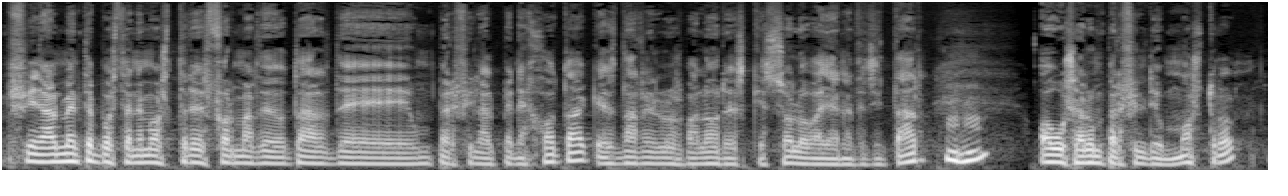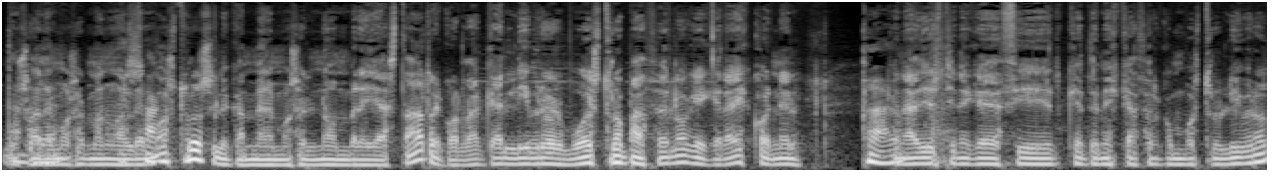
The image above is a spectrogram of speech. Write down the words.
finalmente, pues tenemos tres formas de dotar de un perfil al PNJ, que es darle los valores que solo vaya a necesitar. O usar un perfil de un monstruo. Usaremos el manual de monstruos y le cambiaremos el nombre y ya está. Recordad que el libro es vuestro para hacer lo que queráis con él. Que nadie os tiene que decir qué tenéis que hacer con vuestro libro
